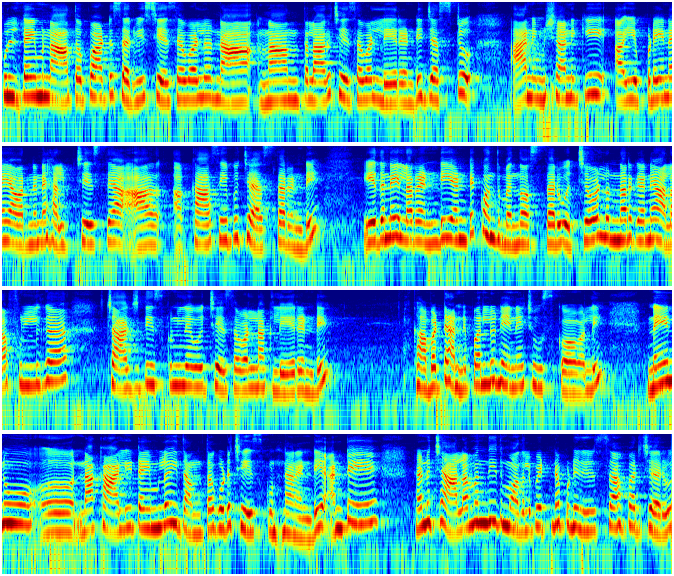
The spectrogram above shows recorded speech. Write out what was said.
ఫుల్ టైం నాతో పాటు సర్వీస్ చేసేవాళ్ళు నా నా అంతలాగా చేసేవాళ్ళు లేరండి. జస్ట్ ఆ నిమిషానికి ఎప్పుడైనా ఎవరినైనా హెల్ప్ చేస్తే కాసేపు చేస్తారండి. ఏదైనా ఇలా రండి అంటే కొంతమంది వస్తారు. వచ్చేవాళ్ళు ఉన్నారు కానీ అలా ఫుల్గా ఛార్జ్ తీసుకుని లేవు- చేసేవాళ్ళు నాకు లేరండి. కాబట్టి అన్ని పనులు నేనే చూసుకోవాలి. నేను నా ఖాళీ టైంలో ఇదంతా కూడా చేసుకుంటున్నానండి. అంటే నన్ను చాలామంది ఇది మొదలుపెట్టినప్పుడు నిరుత్సాహపరిచారు.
